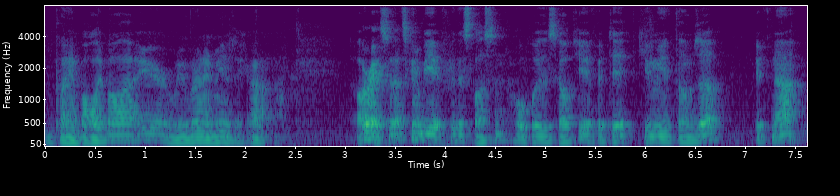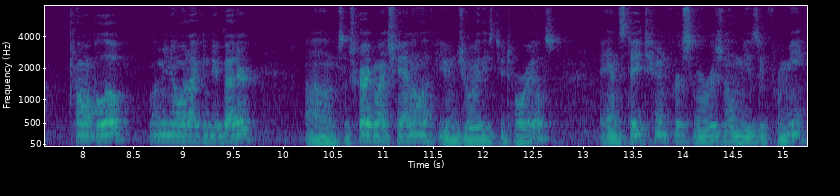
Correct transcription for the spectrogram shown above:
We playing volleyball out here? Or are we learning music? I don't know. Alright, so that's going to be it for this lesson. Hopefully this helped you. If it did, give me a thumbs up. If not, comment below. Let me know what I can do better. Um, subscribe to my channel if you enjoy these tutorials. And stay tuned for some original music from me.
